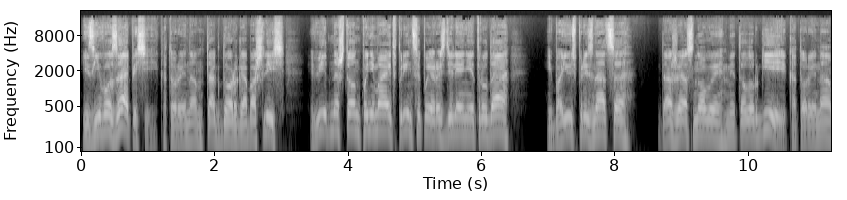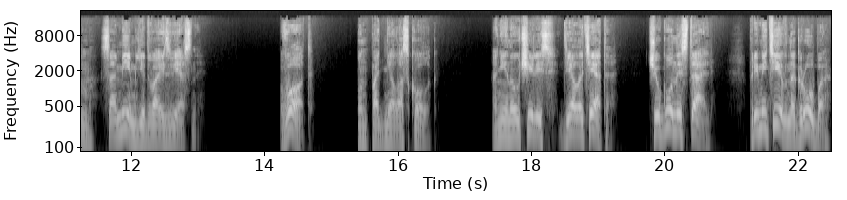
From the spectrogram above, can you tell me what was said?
Из его записей, которые нам так дорого обошлись, видно, что он понимает принципы разделения труда и, боюсь признаться, даже основы металлургии, которые нам самим едва известны. Вот, он поднял осколок. Они научились делать это. Чугун и сталь. Примитивно, грубо,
